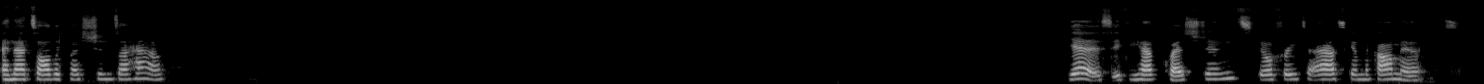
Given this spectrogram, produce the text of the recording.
And that's all the questions I have. Yes, if you have questions, feel free to ask in the comments.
